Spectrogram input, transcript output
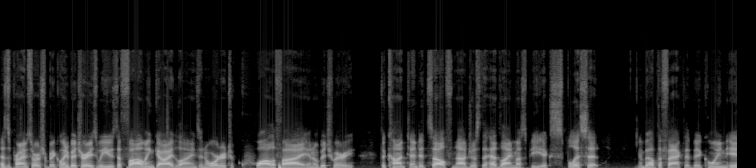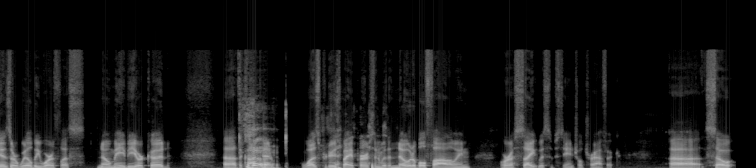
as the prime source for Bitcoin obituaries, we use the following guidelines in order to qualify an obituary. The content itself, not just the headline, must be explicit about the fact that Bitcoin is or will be worthless. No, maybe, or could. Uh, the content was produced by a person with a notable following or a site with substantial traffic. Uh, so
